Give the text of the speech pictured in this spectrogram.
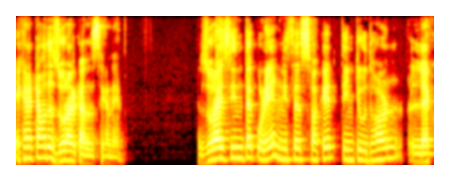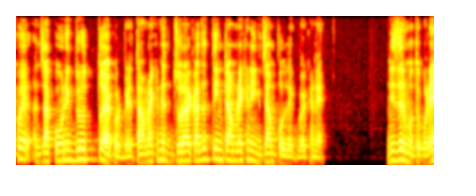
এখানে একটা আমাদের জোড়ার কাজ আছে এখানে। জোড়ায় চিন্তা করে নিচের ছকের তিনটি উদাহরণ লেখো, যা কৌণিক দূরত্ব এ করবে। তো আমরা এখানে জোড়ার কাজে তিনটা আমরা এখানে এক্সাম্পল লিখব এখানে, নিজের মতো করে।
